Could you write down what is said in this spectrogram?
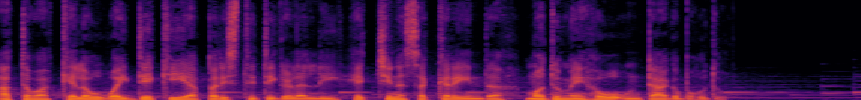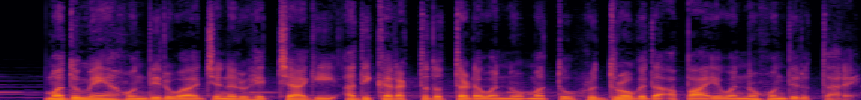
ಅಥವಾ ಕೆಲವು ವೈದ್ಯಕೀಯ ಪರಿಸ್ಥಿತಿಗಳಲ್ಲಿ ಹೆಚ್ಚಿನ ಸಕ್ಕರೆಯಿಂದ ಮಧುಮೇಹವು ಉಂಟಾಗಬಹುದು. ಮಧುಮೇಹ ಹೊಂದಿರುವ ಜನರು ಹೆಚ್ಚಾಗಿ ಅಧಿಕ ರಕ್ತದೊತ್ತಡವನ್ನು ಮತ್ತು ಹೃದ್ರೋಗದ ಅಪಾಯವನ್ನು ಹೊಂದಿರುತ್ತಾರೆ.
